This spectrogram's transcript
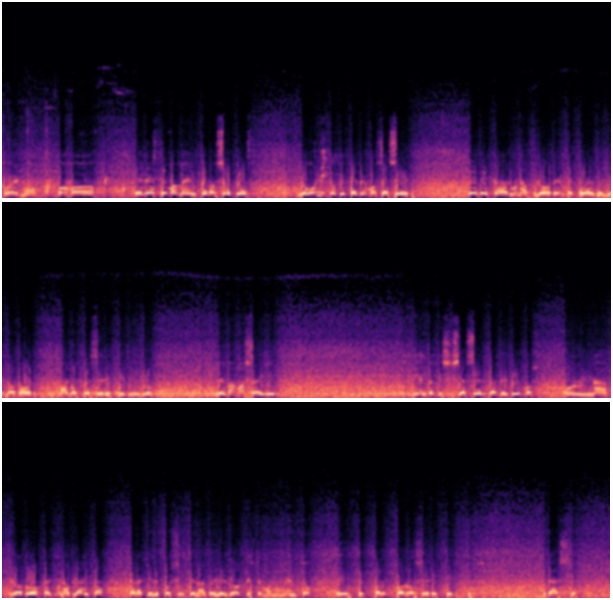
Bueno, como en este momento nosotros lo único que podemos hacer es dejar una flor en recuerdo y en honor a nuestros seres queridos, le vamos a ir que si se acerca le demos una flor roja y una blanca para que depositen alrededor de este monumento este, por los seres queridos. Gracias.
